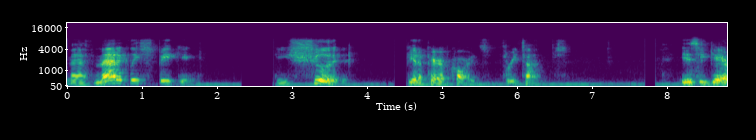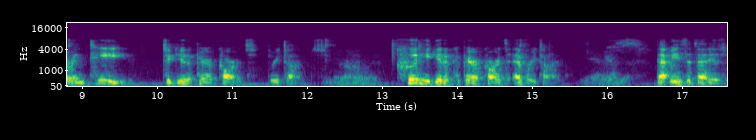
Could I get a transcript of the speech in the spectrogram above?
Mathematically speaking, he should get a pair of cards three times. Is he guaranteed to get a pair of cards three times? No. Could he get a pair of cards every time? Yes. That means that that is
